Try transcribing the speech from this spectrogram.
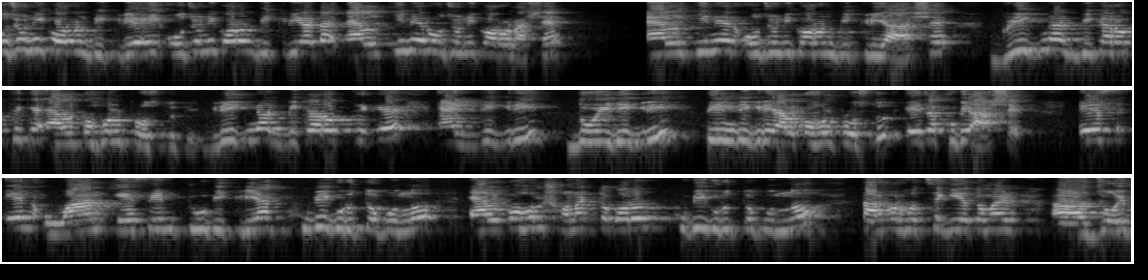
ওজনীকরণ বিক্রিয়া, এই ওজনীকরণ বিক্রিয়াটা অ্যালকিনের ওজনীকরণ আসে, অ্যালকিনের ওজনীকরণ বিক্রিয়া আসে গ্রিগনাট বিকারক থেকে অ্যালকোহল প্রস্তুতি। গ্রিগনাট বিকারক থেকে এক ডিগ্রি, দুই ডিগ্রি, তিন ডিগ্রি অ্যালকোহল প্রস্তুত, এটা খুবই আসে। S N one S N two বিক্রিয়া খুবই গুরুত্বপূর্ণ। অ্যালকোহল শনাক্তকরণ খুবই গুরুত্বপূর্ণ। তারপর হচ্ছে গিয়ে তোমার জৈব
